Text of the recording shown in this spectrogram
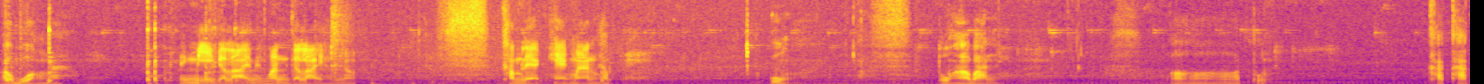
เอาบ่วงมา แม่งมีกระไรแม่งวันกระไรครับพี่น้องคำแหลกแหกมันครับ กุ้งตัวห้าบานนี่อ๋อปุ่นคักคัก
